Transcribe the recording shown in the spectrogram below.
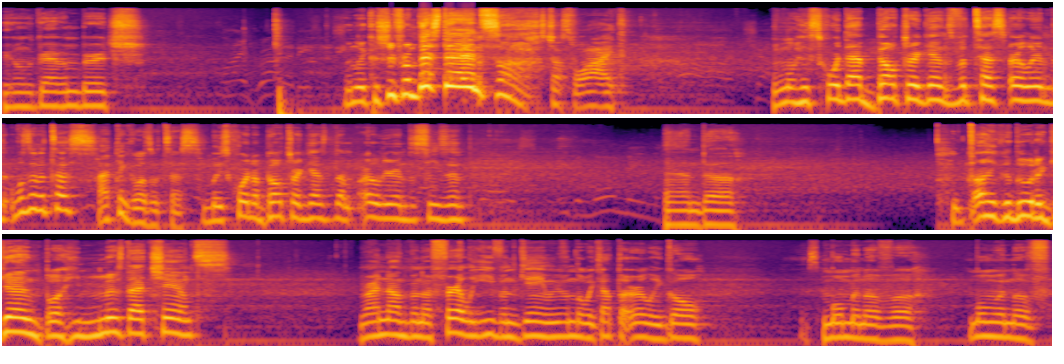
Comes Gravenberch. And look, shoot from distance! Oh, just wide. You know, he scored that belter against Vitesse earlier. In The, was it Vitesse? I think it was Vitesse. But he scored a belter against them earlier in the season. And, uh, he thought he could do it again, but he missed that chance. Right now, it's been a fairly even game, even though we got the early goal. This moment of, uh, moment of,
